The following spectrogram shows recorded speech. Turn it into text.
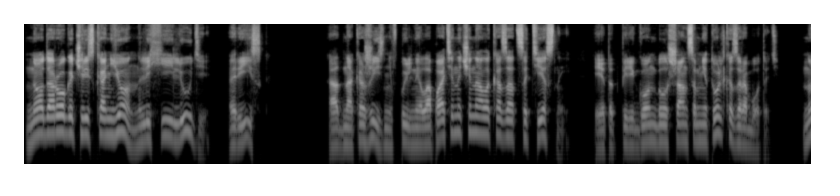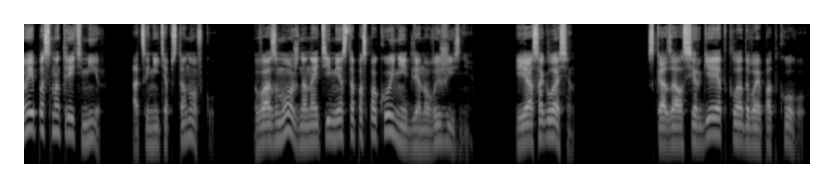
Но дорога через каньон, лихие люди, риск. Однако жизнь в пыльной лопате начинала казаться тесной, и этот перегон был шансом не только заработать, но и посмотреть мир, оценить обстановку. Возможно, найти место поспокойнее для новой жизни. «Я согласен», — сказал Сергей, откладывая подкову.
